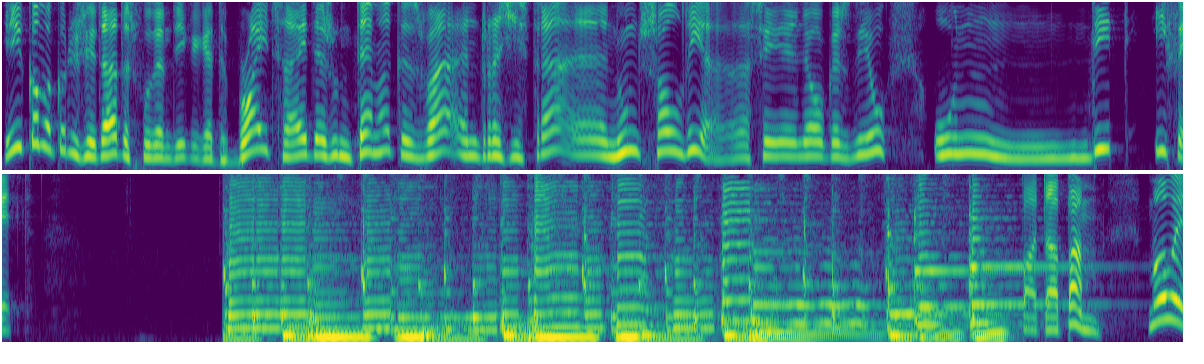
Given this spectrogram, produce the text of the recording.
I com a curiositat es podem dir que aquest Brightside és un tema que es va enregistrar en un sol dia. Va ser allò que es diu un dit i fet. Música patapam. Molt bé,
